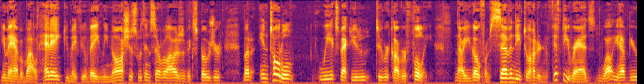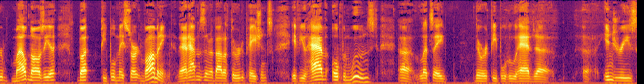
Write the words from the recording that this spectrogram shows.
You may have a mild headache. You may feel vaguely nauseous within several hours of exposure. But in total, we expect you to recover fully. Now, you go from 70 to 150 rads, well, you have your mild nausea, but people may start vomiting. That happens in about a third of patients. If you have open wounds, uh, let's say there were people who had uh, uh, injuries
